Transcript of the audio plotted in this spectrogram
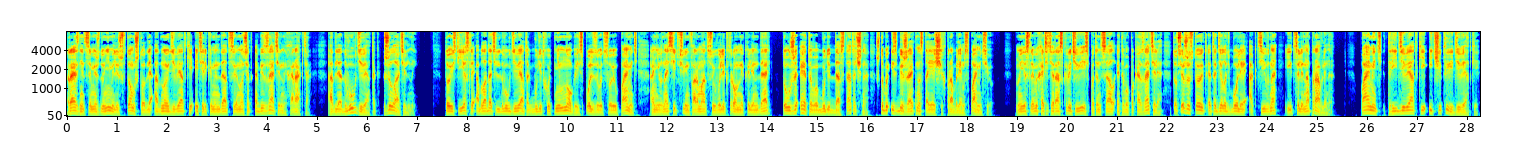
Разница между ними лишь в том, что для одной девятки эти рекомендации носят обязательный характер, а для двух девяток – желательный. То есть, если обладатель двух девяток будет хоть немного использовать свою память, а не вносить всю информацию в электронный календарь, то уже этого будет достаточно, чтобы избежать настоящих проблем с памятью. Но если вы хотите раскрыть весь потенциал этого показателя, то все же стоит это делать более активно и целенаправленно. Память 3 девятки и 4 девятки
